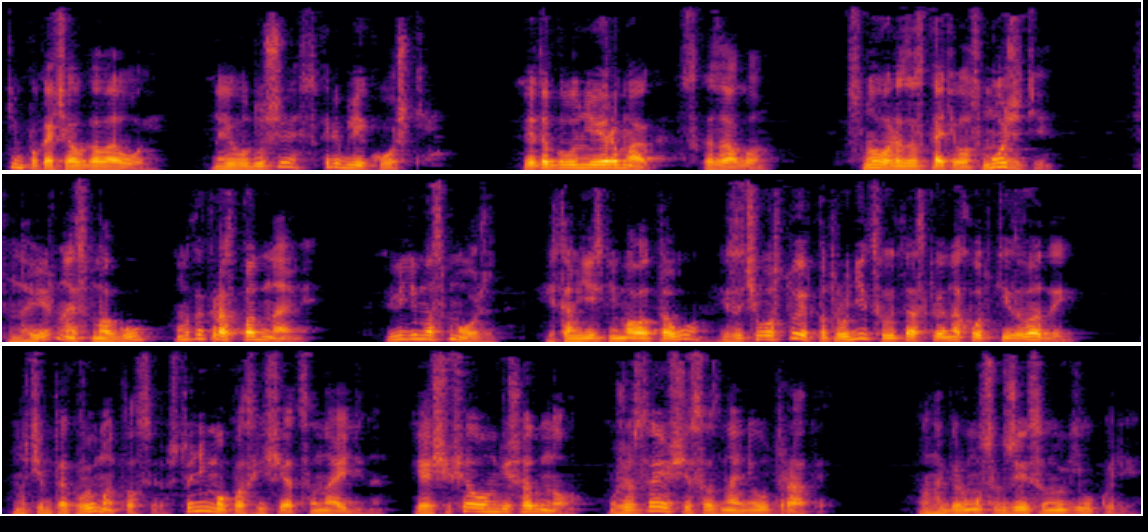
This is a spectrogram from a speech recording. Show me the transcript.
Тим покачал головой. На его душе скребли кошки. «Это был универмаг», — сказал он. «Снова разыскать его сможете?» «Наверное, смогу. Он как раз под нами». «Видимо, сможет. И там есть немало того, из-за чего стоит потрудиться, вытаскивая находки из воды. Но Тим так вымотался, что не мог восхищаться найденным. И ощущал он лишь одно – ужасающее сознание утраты. Он обернулся к Джейсону Гилкуди.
